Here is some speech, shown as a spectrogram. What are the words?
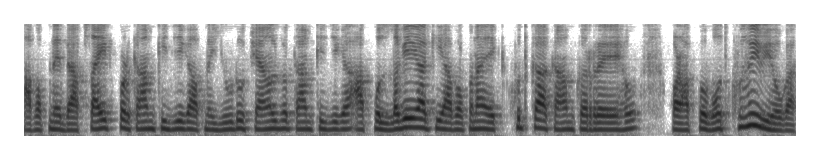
आप अपने वेबसाइट पर काम कीजिएगा, अपने यूट्यूब चैनल पर काम कीजिएगा। आपको लगेगा कि आप अपना एक खुद का काम कर रहे हो और आपको बहुत खुशी भी होगा।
